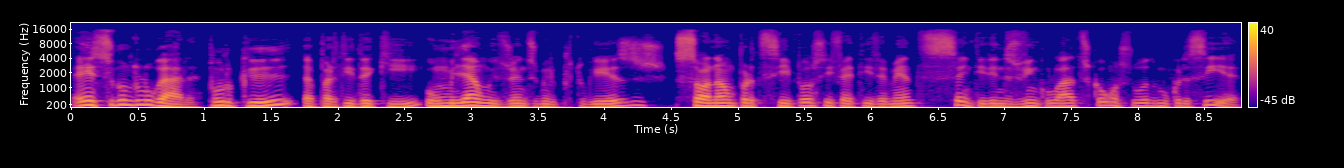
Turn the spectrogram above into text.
Em segundo lugar, porque a partir daqui, 1 milhão e 200 mil portugueses só não participam se efetivamente se sentirem desvinculados com a sua democracia,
